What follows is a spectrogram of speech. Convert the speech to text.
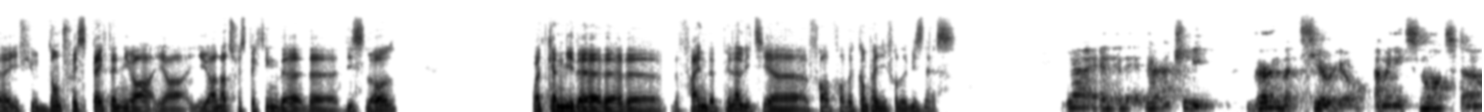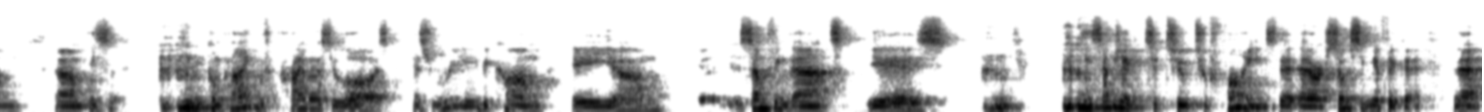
uh, if you don't respect and you are you are you are not respecting the the these laws what can be the the the, the fine, the penalty uh, for for the company for the business? Yeah, and, they're actually very material. I mean, it's not um, um, it's complying with privacy laws has really become a um, something that is subject to, to, to, fines that are so significant that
